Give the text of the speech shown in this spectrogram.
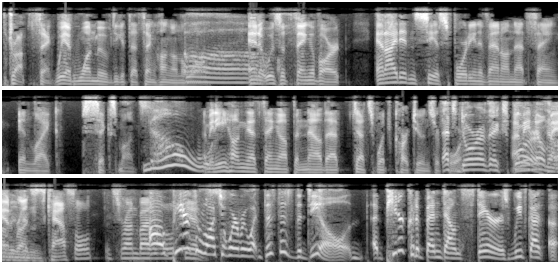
dropped the thing. We had one move to get that thing hung on the wall, and it was a thing of art. And I didn't see a sporting event on that thing in like six months. No. I mean, he hung that thing up, and now that that's what cartoons are That's for. Dora the Explorer. I mean, no man runs his castle. It's run by the Oh, little Peter kids. can watch it wherever he wants. This is the deal. Uh, Peter could have been downstairs. We've got a,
